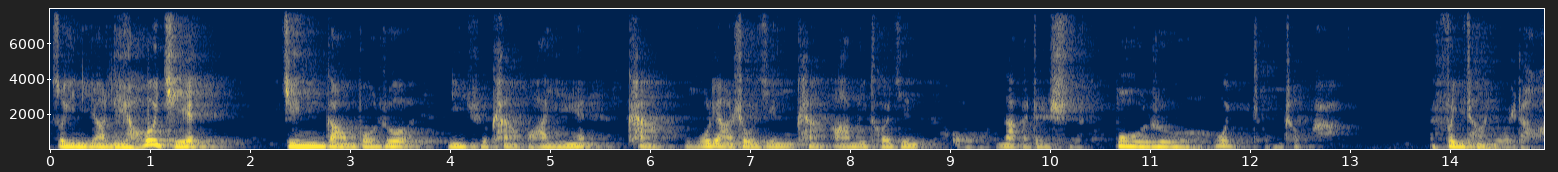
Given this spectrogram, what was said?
所以你要了解金刚般若。你去看《华严》，看《无量寿经》，看《阿弥陀经》，哦，那个真是般若味重重啊，非常有味道啊！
